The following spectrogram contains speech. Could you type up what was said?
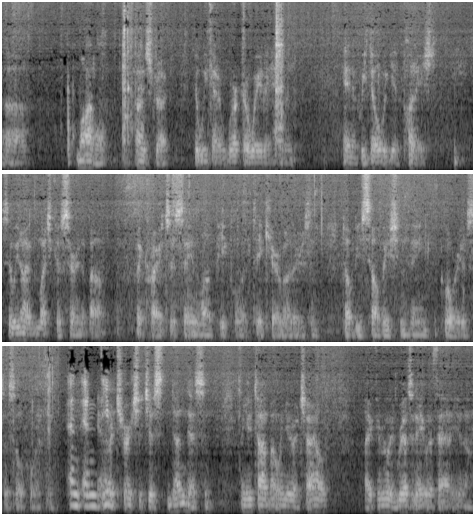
uh, model construct that we kind of work our way to heaven, and if we don't, we get punished. So we don't have much concern about what Christ is saying: love people and take care of others, and don't be selfish and vainglorious and so forth. And and, And our church has just done this. And when you talk about when you're a child, I can really resonate with that. You know,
